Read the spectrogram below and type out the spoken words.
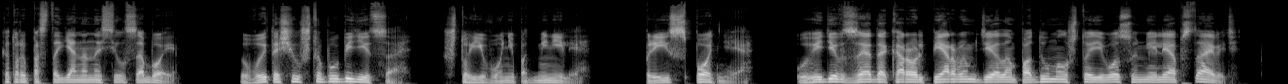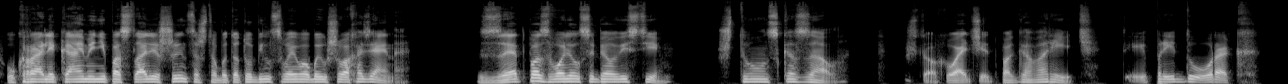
который постоянно носил с собой. Вытащил, чтобы убедиться, что его не подменили. Преисподняя. Увидев Зеда, король первым делом подумал, что его сумели обставить. Украли камень и послали Шинца, чтобы тот убил своего бывшего хозяина. Зед позволил себя увести. Что он сказал? Что хочет поговорить. Ты придурок.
